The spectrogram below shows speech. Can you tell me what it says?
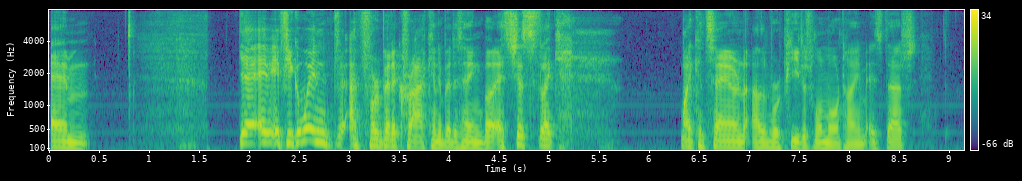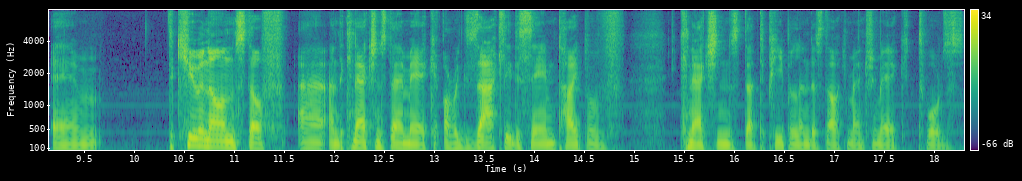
Um, yeah, if you go in for a bit of crack and a bit of thing, but it's just like my concern. I'll repeat it one more time: is that um, the QAnon stuff uh, and the connections they make are exactly the same type of connections that the people in this documentary make towards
